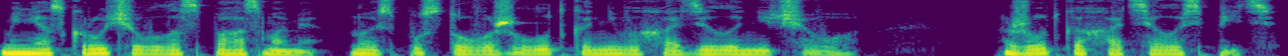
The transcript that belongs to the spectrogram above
Меня скручивало спазмами, но из пустого желудка не выходило ничего. Жутко хотелось пить.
